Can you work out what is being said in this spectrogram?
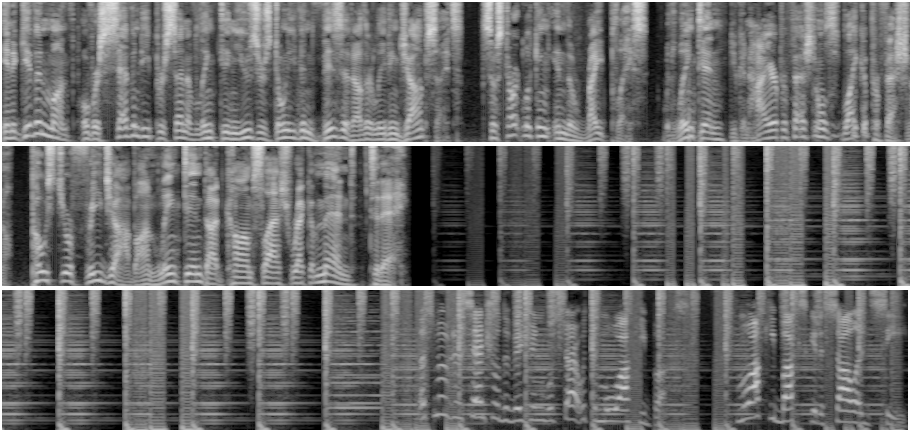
In a given month, over 70% of LinkedIn users don't even visit other leading job sites. So start looking in the right place. With LinkedIn, you can hire professionals like a professional. Post your free job on linkedin.com slash recommend today. Let's move to the Central Division. We'll start with the Milwaukee Bucks. Milwaukee Bucks get a solid C.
